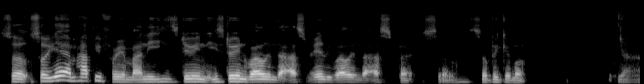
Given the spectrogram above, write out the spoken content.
So, so yeah, I'm happy for him, man. He's doing, he's doing well in that, really well in that aspect. So, so big him up. Yeah,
